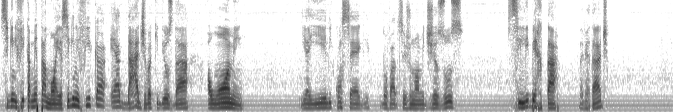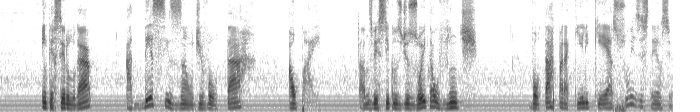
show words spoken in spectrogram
significa metanoia, significa é a dádiva que Deus dá ao homem. E aí ele consegue, louvado seja o nome de Jesus, se libertar, não é verdade? Em terceiro lugar, a decisão de voltar ao Pai. Está nos versículos 18 ao 20. Voltar para aquele que é a sua existência.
